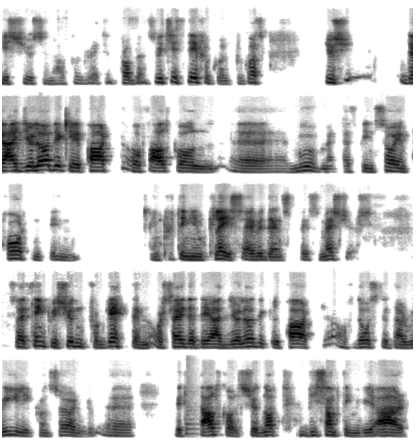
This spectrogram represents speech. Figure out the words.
issues and alcohol related problems, which is difficult because sh- the ideologically part of alcohol uh, movement has been so important in in putting in place evidence-based measures. So I think we shouldn't forget them or say that the ideological part of those that are really concerned uh, with alcohol should not be something we are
